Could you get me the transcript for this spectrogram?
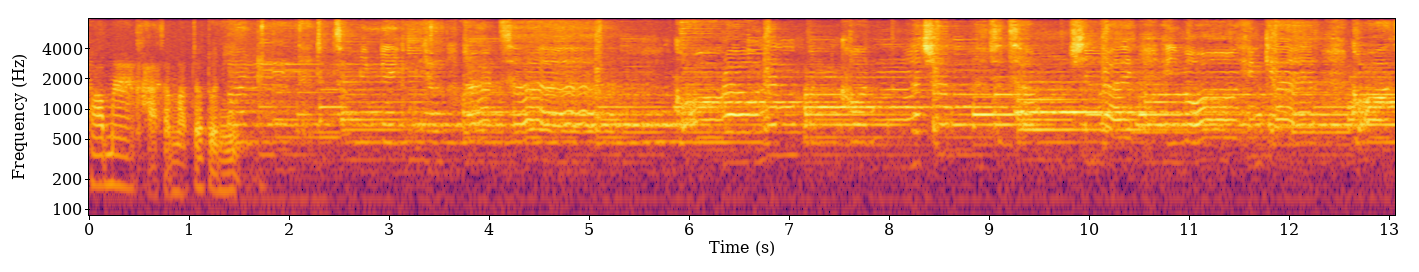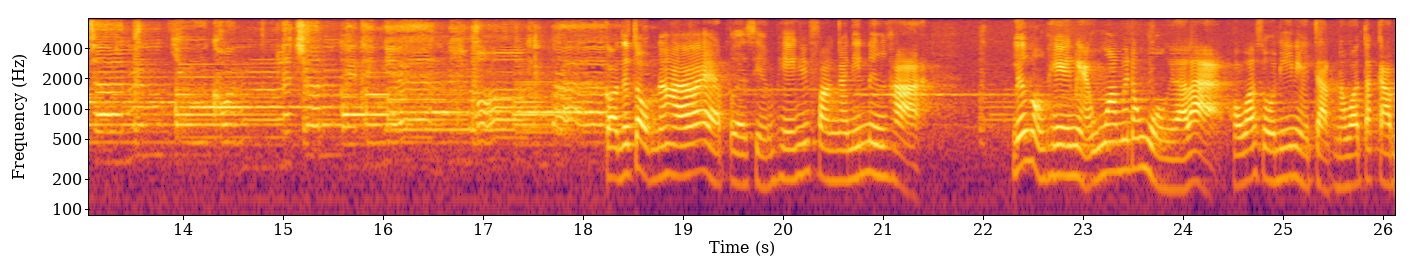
ชอบมากค่ะสำหรับเจ้าตัวนี้ ก่อนจะจบนะคะแอบเปิดเสียงเพลงให้ฟังกันนิดนึงค่ะ เรื่องของเพลงเนี่ยอุ้มว่าไม่ต้องห่วงอยู่แล้วแหละเพราะว่าโซนี่เนี่ยจัดนวัตกรรม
